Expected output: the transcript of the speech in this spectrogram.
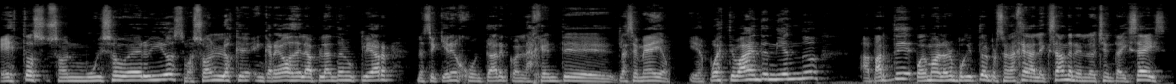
estos son muy soberbios, son los que encargados de la planta nuclear, no se quieren juntar con la gente clase media. Y después te vas entendiendo, aparte podemos hablar un poquito del personaje de Alexander en el 86,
